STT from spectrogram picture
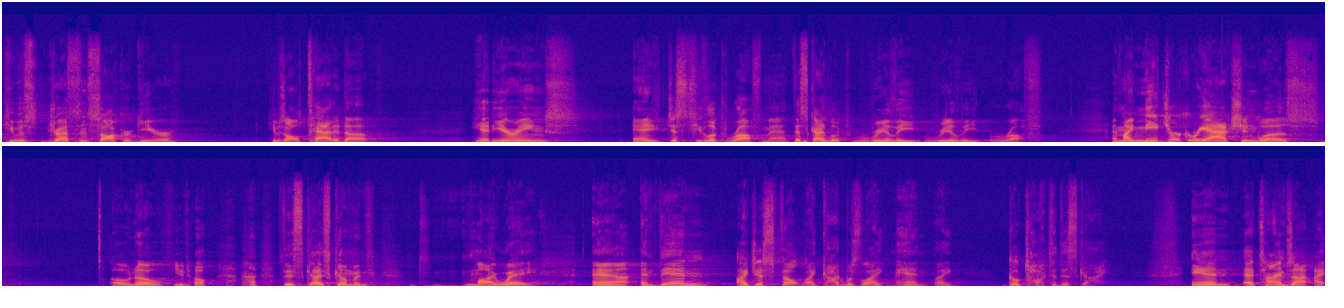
he was dressed in soccer gear. He was all tatted up. He had earrings, and he just he looked rough, man. This guy looked really, really rough. And my knee-jerk reaction was, "Oh no, you know, this guy's coming my way." And, and then I just felt like God was like, "Man, like, go talk to this guy." And at times, I, I,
